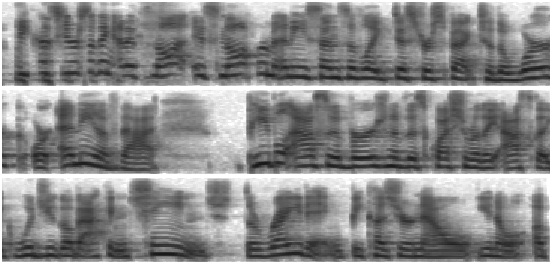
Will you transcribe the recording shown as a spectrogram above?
because here's the thing, and it's not it's not from any sense of like disrespect to the work or any of that people ask a version of this question where they ask like would you go back and change the writing because you're now you know a,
